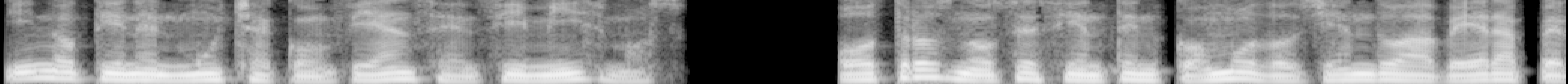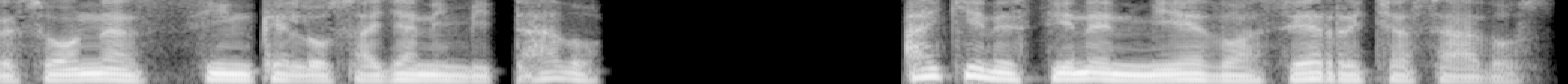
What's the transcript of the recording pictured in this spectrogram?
y no tienen mucha confianza en sí mismos. Otros no se sienten cómodos yendo a ver a personas sin que los hayan invitado. Hay quienes tienen miedo a ser rechazados.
